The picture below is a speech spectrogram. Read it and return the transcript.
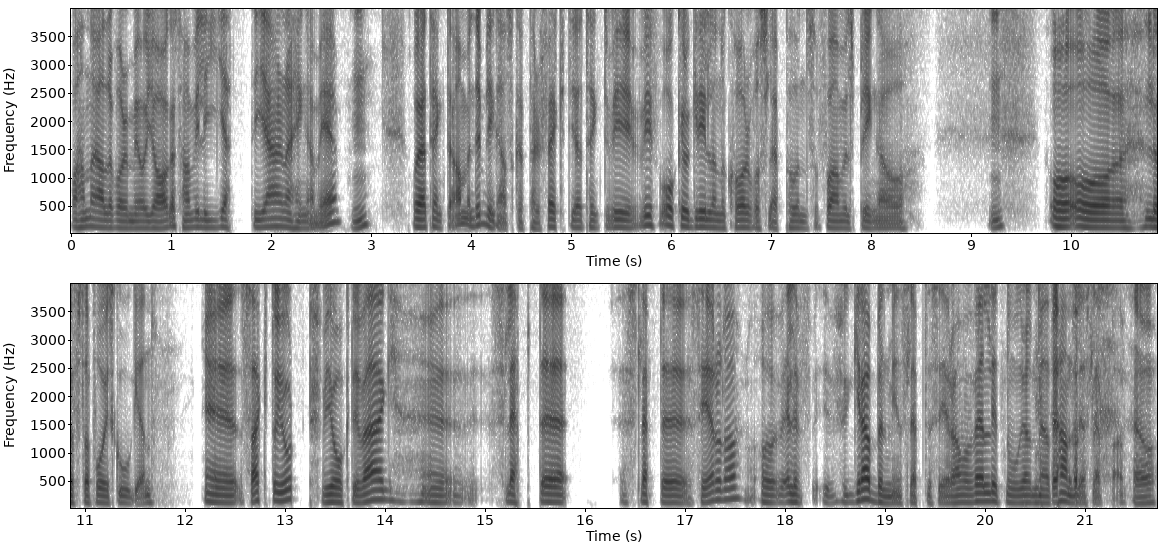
Och han har aldrig varit med och jagat så han ville jättegärna hänga med. Mm. Och jag tänkte ja men det blir ganska perfekt. Jag tänkte vi, vi åker och grillar och korv och släpper hund så får han väl springa och, Mm. och, och lufsa på i skogen. Eh, sagt och gjort. Vi åkte iväg. Eh, släppte släppte Zero då, och, eller grabben min släppte Zero, han var väldigt noggrann med att han ville släppa. Ja.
